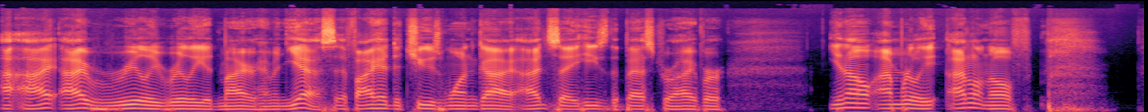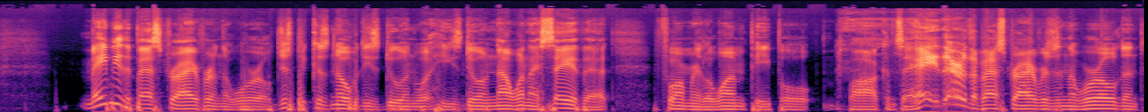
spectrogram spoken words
I, I really, really admire him. And yes, if I had to choose one guy, I'd say he's the best driver. You know, I'm really, I don't know if maybe the best driver in the world just because nobody's doing what he's doing. Now, when I say that, Formula One people balk and say, hey, they're the best drivers in the world. And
